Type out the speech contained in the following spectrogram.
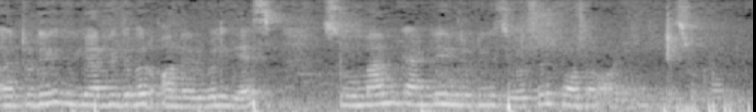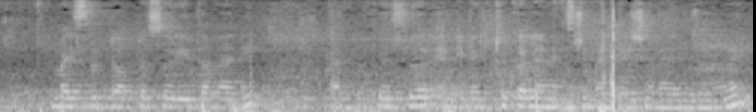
uh, today we are with our honorable guest. So, ma'am, kindly introduce yourself for the audience. Myself Dr. Surita Maini. I'm professor in Electrical and Instrumentation Engineering,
